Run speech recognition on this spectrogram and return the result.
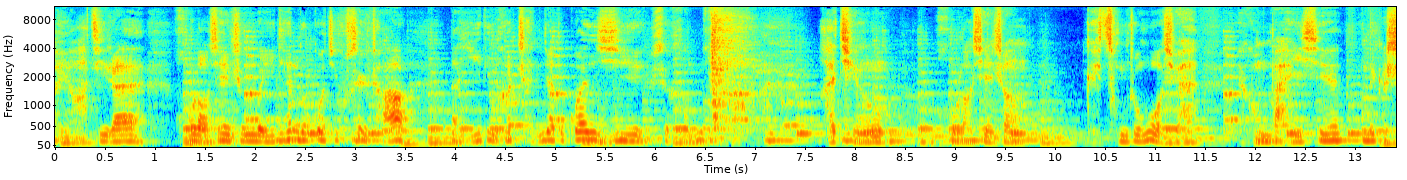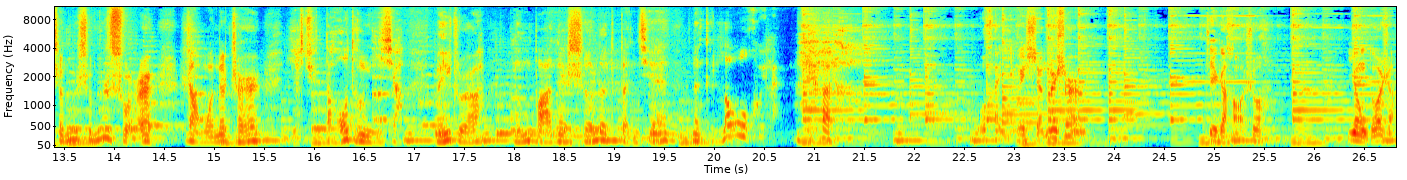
哎呀，既然胡老先生每天都过去视察，那一定和陈家的关系是很好的。还请胡老先生给从中斡旋，给我买一些那个什么什么水儿，让我那侄儿也去倒腾一下，没准啊能把那折了的本钱能给捞回来。我还以为什么事儿呢？这个好说，用多少，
